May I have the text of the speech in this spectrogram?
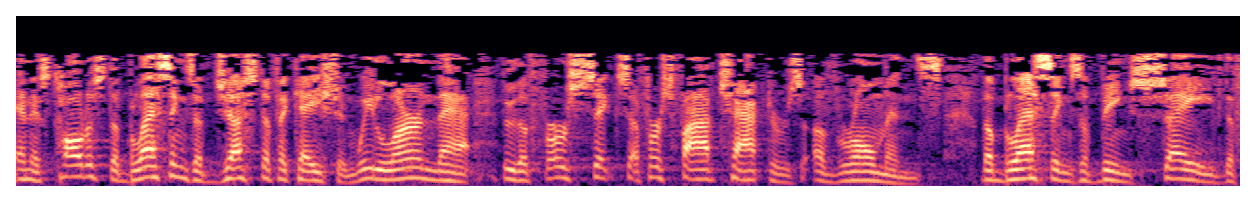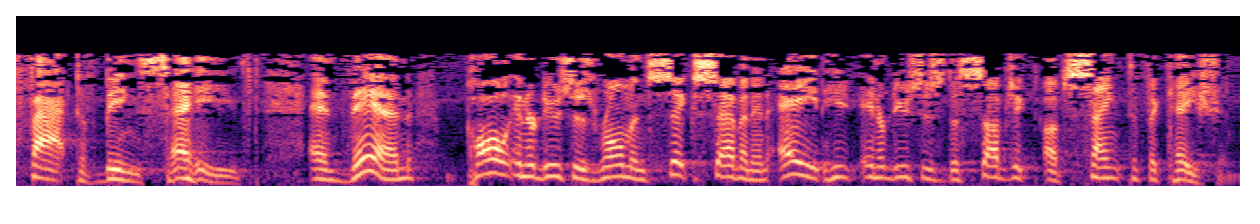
and has taught us the blessings of justification. We learned that through the first six, uh, first five chapters of Romans. The blessings of being saved, the fact of being saved. And then Paul introduces Romans 6, 7, and 8. He introduces the subject of sanctification.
